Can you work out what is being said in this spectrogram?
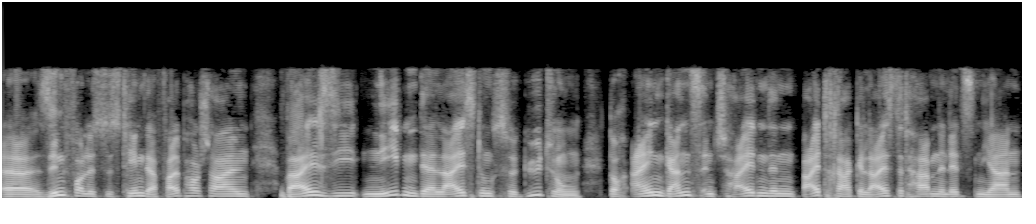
äh, sinnvolles System der Fallpauschalen, weil sie neben der Leistungsvergütung doch einen ganz entscheidenden Beitrag geleistet haben in den letzten Jahren,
